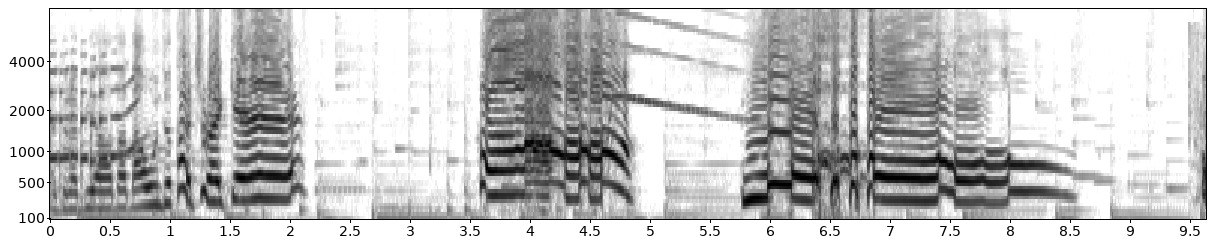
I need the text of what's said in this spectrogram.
얘들아 미안하다. 나 혼자 탈출할게. 아! 오! 어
